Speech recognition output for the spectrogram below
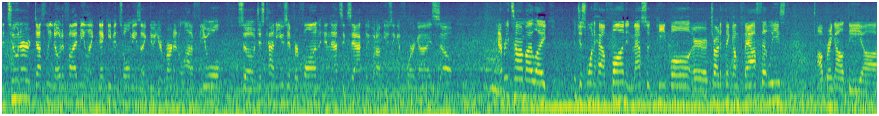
the tuner definitely notified me. Like Nick even told me, he's like, dude, you're burning a lot of fuel. So just kind of use it for fun. And that's exactly what I'm using it for, guys. So every time I like just want to have fun and mess with people or try to think I'm fast at least, I'll bring out the uh,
